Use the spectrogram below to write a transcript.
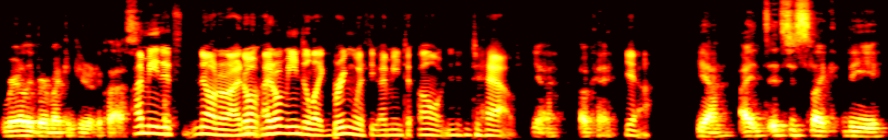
rarely bring my computer to class. I mean, it's no, no, no. I don't. I don't mean to like bring with you. I mean to own, to have. yeah. Okay. Yeah. Yeah. I it's just like the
